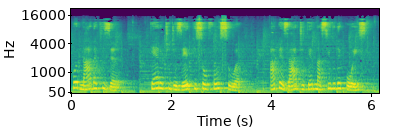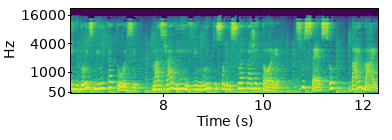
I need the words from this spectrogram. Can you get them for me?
Por nada, Kizan. Quero te dizer que sou fã sua. Apesar de ter nascido depois, em 2014, mas já li e vi muito sobre sua trajetória. Sucesso, bye bye.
